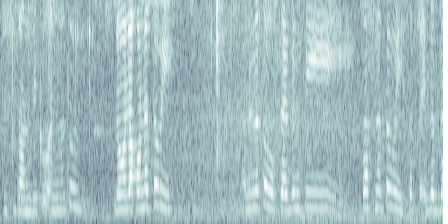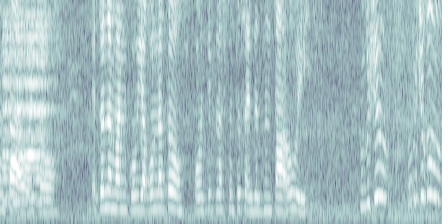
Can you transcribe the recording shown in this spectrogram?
Ito si Sandy ko. Ano na to? Lola ko na to eh. Ano na to? 70 plus na to eh. Sa edad ng tao ito. Ito naman, kuya ko na to. 40 plus na to sa edad ng tao eh. Ang siya ko? Siya ko?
